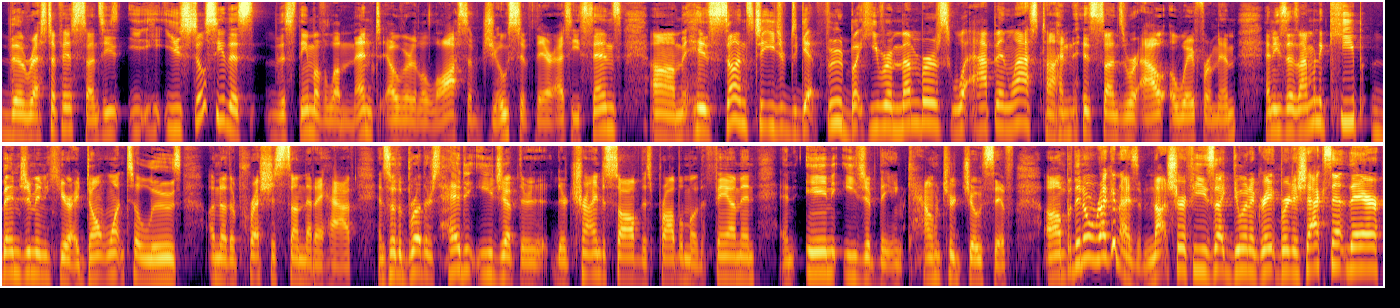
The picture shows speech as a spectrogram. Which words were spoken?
the rest of his sons. He's, he, you still see this this theme of lament over the loss of Joseph there as he sends um, his sons to Egypt to get food, but he remembers what happened last time his sons were out away from him, and he says, "I'm going to keep Benjamin here. I don't want to lose another precious son that I have." And so the brothers head to Egypt. They're they're trying to solve this problem of the famine, and in Egypt they encounter Joseph, um, but they don't recognize him. Not sure if he's like doing a great British accent there,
